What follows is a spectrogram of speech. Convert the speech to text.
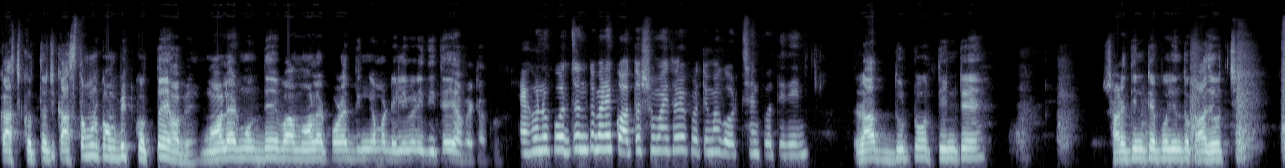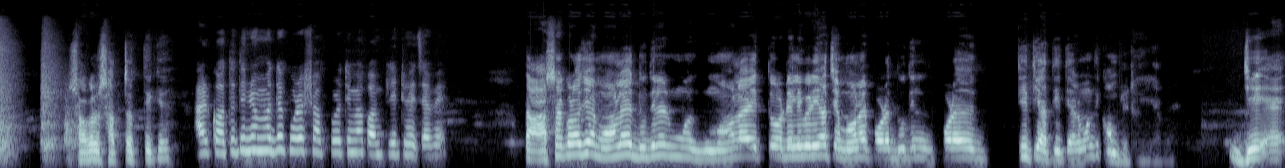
কাজ করতে হচ্ছে কাজ তো আমার কমপ্লিট করতেই হবে। মহলের মধ্যে বা মহলের পরের দিনকে আমার ডেলিভারি দিতেই হবে ঠাকুর। এখনও পর্যন্ত মানে কত সময় ধরে প্রতিমা করছেন প্রতিদিন? রাত দুটো তিনটে সাড়ে তিনটে পর্যন্ত কাজ হচ্ছে সকাল সাতটার থেকে আর কতদিনের মধ্যে পুরো সব প্রতিমা কমপ্লিট হয়ে যাবে? তা আশা করা যায় মহলায় দুদিনের ম- মহলায় তো ডেলিভারি আছে মহলায় পরে দুদিন পরে তৃতীয়া তৃতীয়ার মধ্যে কমপ্লিট হয়ে যাবে। যে এ-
